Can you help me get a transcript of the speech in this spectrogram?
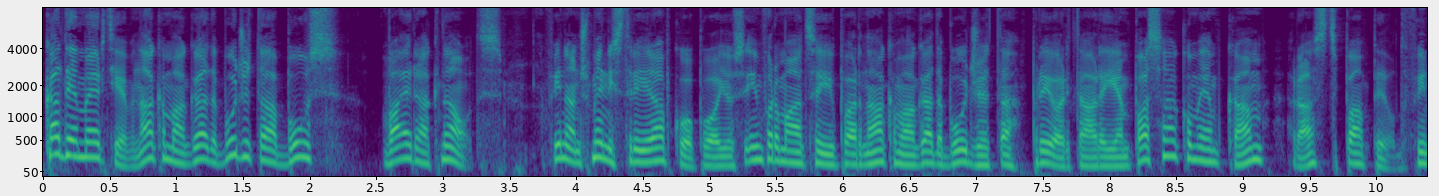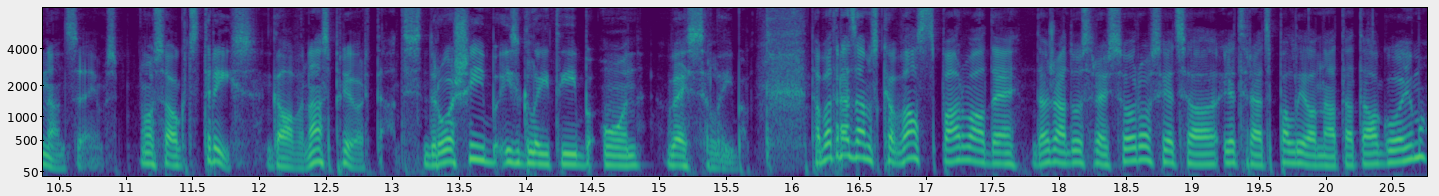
Kādiem mērķiem nākamā gada budžetā būs vairāk naudas? Finanšu ministrija ir apkopojusi informāciju par nākamā gada budžeta prioritārajiem pasākumiem, kam rasts papildu finansējums. Nosaukts trīs galvenās prioritātes - drošība, izglītība un veselība. Tāpat redzams, ka valsts pārvaldē dažādos resoros iecerēts palielināt atalgojumu,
